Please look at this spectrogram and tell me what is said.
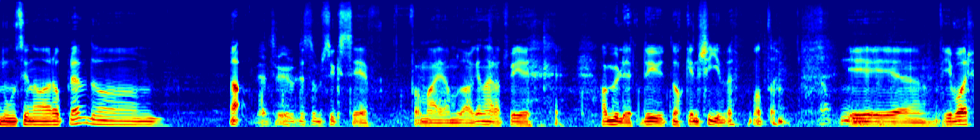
noensinne har opplevd. Og Jeg tror liksom suksess for meg om dagen er at vi har mulighet til å gi ut nok en skive måte, i, i vår.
